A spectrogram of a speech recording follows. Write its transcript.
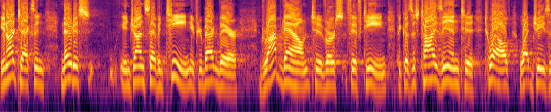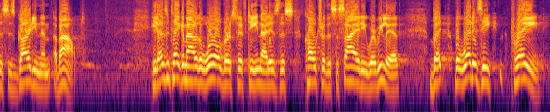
In our text, and notice in John 17, if you're back there, drop down to verse 15 because this ties into 12 what Jesus is guarding them about. He doesn't take them out of the world, verse 15, that is this culture, the society where we live. But, but what is he praying?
